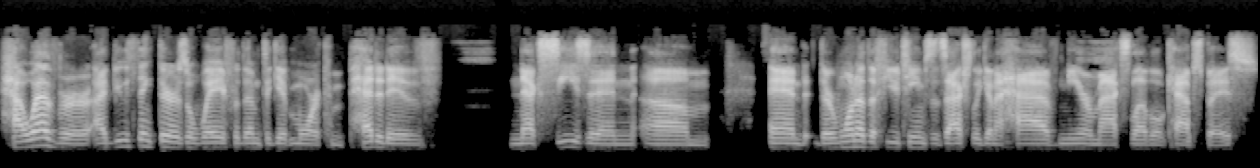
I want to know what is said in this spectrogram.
However, I do think there's a way for them to get more competitive next season. Um, and they're one of the few teams that's actually going to have near max level cap space.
